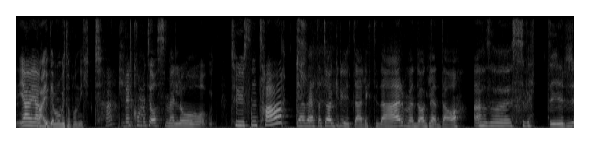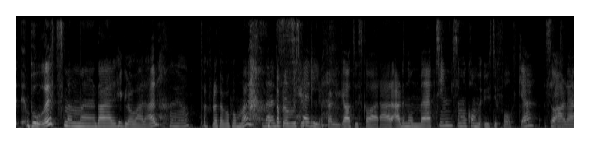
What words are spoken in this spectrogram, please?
Jeg, jeg, Nei, det må vi ta på nytt. Hæ? Velkommen til oss, Mello. Tusen takk. Jeg vet at du har gruet deg litt til det her, men du har gledet deg òg. Altså, svetter Bullet, men eh, det er hyggelig å være her. ja. Takk for at jeg får komme. Det er en selvfølge at du skal være her. Er det noen med ting som må komme ut til folket, så er det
